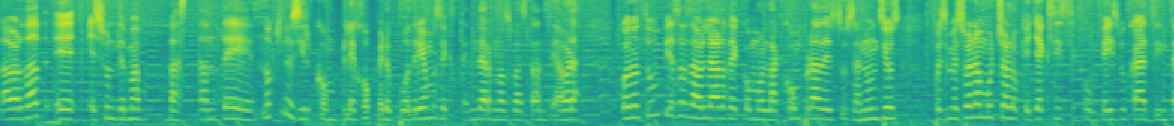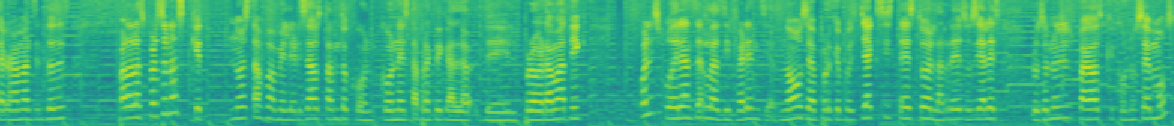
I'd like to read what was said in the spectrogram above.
La verdad eh, es un tema bastante, no quiero decir complejo, pero podríamos extendernos bastante. Ahora, cuando tú empiezas a hablar de como la compra de estos anuncios, pues me suena mucho a lo que ya existe con Facebook Ads, Instagram Ads. Entonces, para las personas que no están familiarizados tanto con, con esta práctica del programmatic, ¿cuáles podrían ser las diferencias, no? O sea, porque pues ya existe esto de las redes sociales, los anuncios pagados que conocemos,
